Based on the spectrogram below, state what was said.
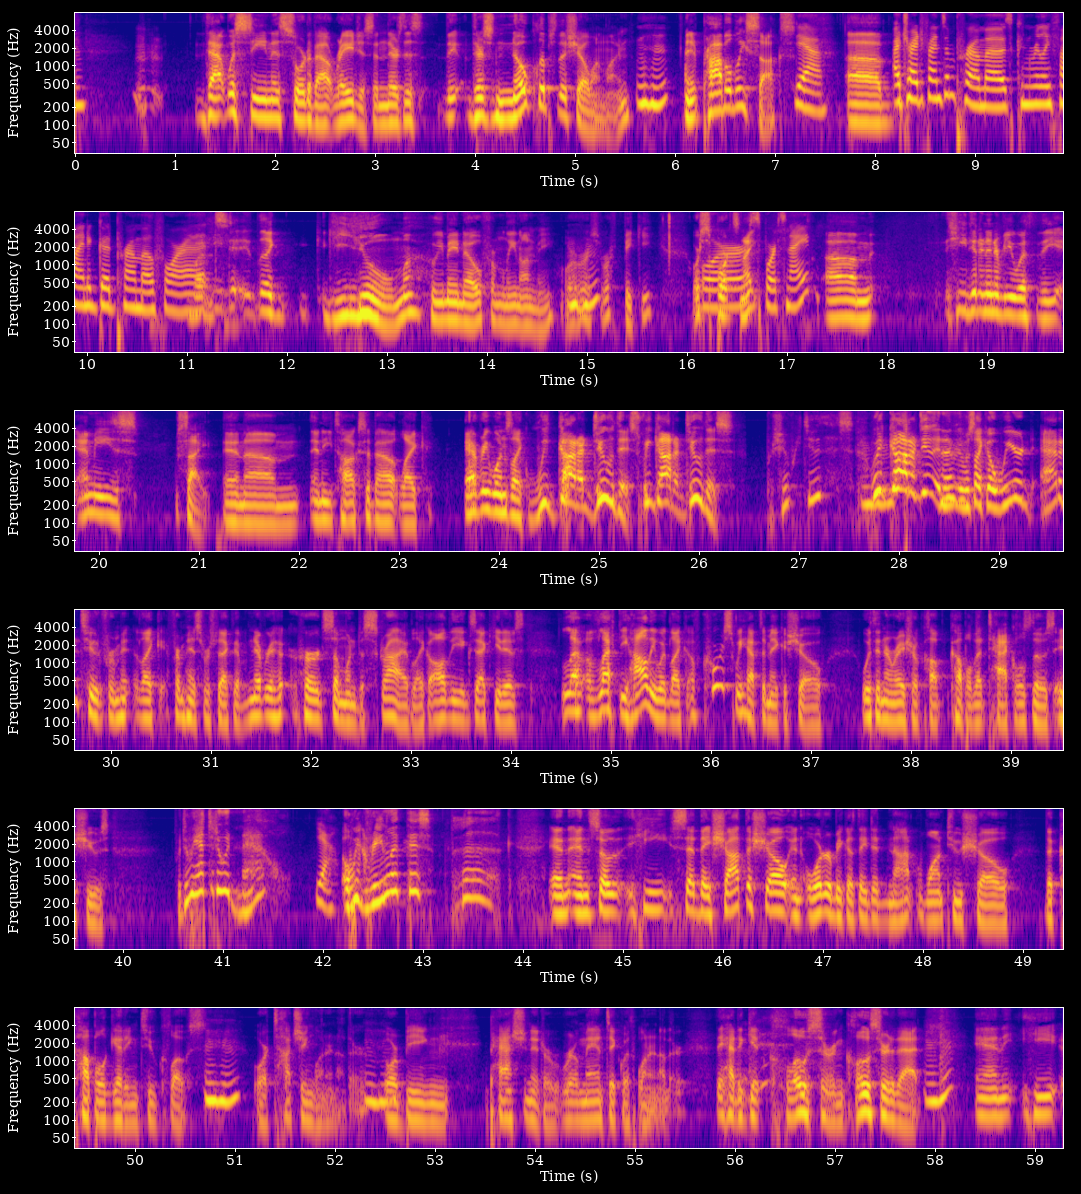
that was seen as sort of outrageous. And there's this the, there's no clips of the show online. And it probably sucks. Yeah. Uh, I tried to find some promos, couldn't really find a good promo for it. did, like Guillaume, who you may know from Lean on Me or Rafiki or, Sports Night. Sports Night. Um, he did an interview with the Emmys site, and um, and he talks about like everyone's like, we gotta do this, we gotta do this. But should we do this? We mm-hmm. gotta do it. And it mm-hmm. was like a weird attitude from like from his perspective. Never heard someone describe like all the executives le of lefty Hollywood. Like, of course we have to make a show with an interracial couple that tackles those issues. But do we have to do it now? yeah. Oh, we greenlit this? Fuck. And and so he said they shot the show in order because they did not want to show the couple getting too close mm-hmm. or touching one another or being passionate or romantic with one another. They had to get closer and closer to that. And he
